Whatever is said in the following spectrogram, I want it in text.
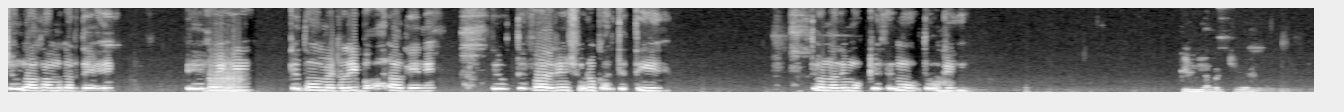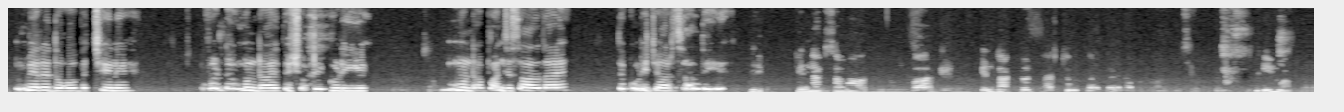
ਚੰਗਾ ਕੰਮ ਕਰਦੇ ਸੀ। ਇਹੋ ਹੀ ਕਿ 2 ਮਿੰਟ ਲਈ ਬਾਹਰ ਆ ਗਏ ਨੇ। ਤੇ ਉੱਤੇ ਫਾਇਰਿੰਗ ਸ਼ੁਰੂ ਕਰ ਦਿੱਤੀ ਹੈ। ਤੇ ਉਹਨਾਂ ਦੀ ਮੌਕੇ ਤੇ ਮੌਤ ਹੋ ਗਈ। ਕਿੰਨੇ ਬੱਚੇ ਹੋਏ ਮੇਰੇ ਦੋ ਬੱਚੇ ਨੇ। ਵੱਡਾ ਮੁੰਡਾ ਹੈ ਤੇ ਛੋਟੀ ਕੁੜੀ ਹੈ। ਮੁੰਡਾ 5 ਸਾਲ ਦਾ ਹੈ ਤੇ ਕੁੜੀ 4 ਸਾਲ ਦੀ ਹੈ। ਕਿੰਨਾ ਕੁ ਸਮਾਂ ਬਾਹਰ ਗਏ ਨੂੰ? ਕਿੰਨਾ ਕੁ ਸਿਸਟਮ ਕਰਦਾ ਜਿਹੜਾ ਪਰਿਵਾਰ ਦੇ ਸਿਰ ਤੇ ਕੀ ਕਰਦਾ?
